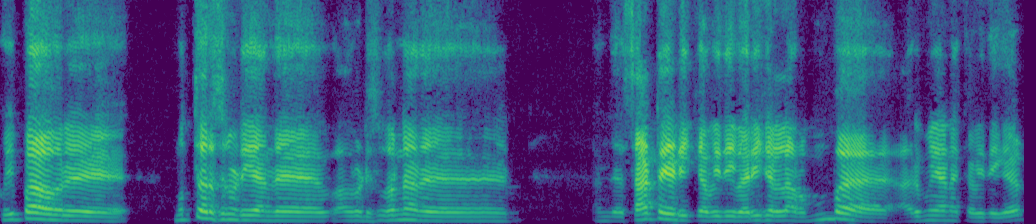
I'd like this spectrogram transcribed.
குறிப்பாக ஒரு முத்தரசனுடைய அந்த அவருடைய சொன்ன அந்த அந்த சாட்டையடி கவிதை வரிகள்லாம் ரொம்ப அருமையான கவிதைகள்.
